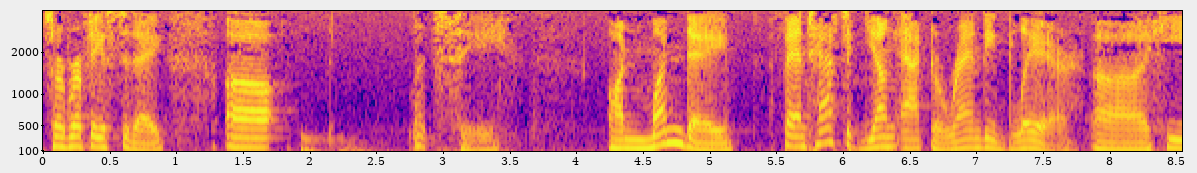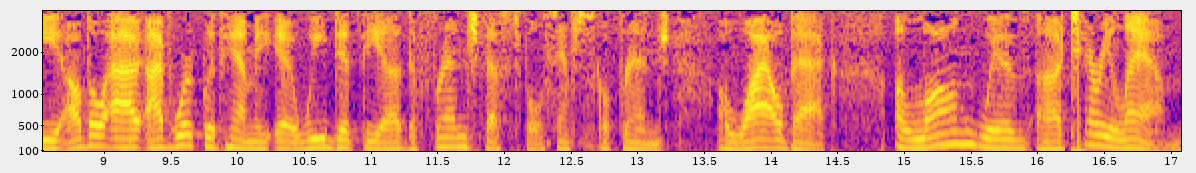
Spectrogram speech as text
So her birthday is today. Uh, let's see. On Monday, fantastic young actor Randy Blair. Uh, he, although I, I've worked with him, he, uh, we did the uh, the Fringe Festival, San Francisco Fringe, a while back, along with uh, Terry Lamb.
